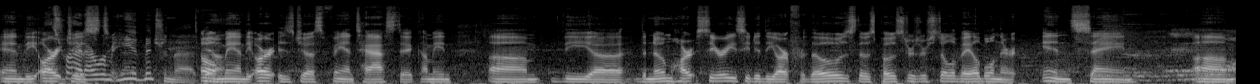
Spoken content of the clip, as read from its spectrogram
and the art right. just remember, he had mentioned that. Oh Yeah. man, the art is just fantastic. I mean, um, the uh, the Gnome Heart series, he did the art for those. Those posters are still available, and they're insane. Um,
